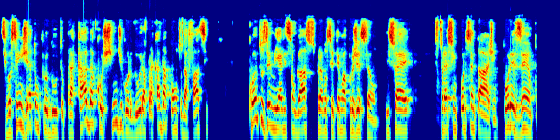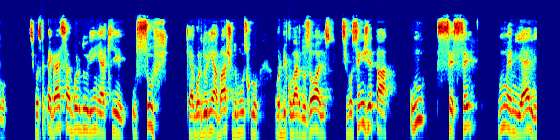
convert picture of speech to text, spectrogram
se você injeta um produto para cada coxinha de gordura, para cada ponto da face, quantos ml são gastos para você ter uma projeção. Isso é expresso em porcentagem. Por exemplo, se você pegar essa gordurinha aqui, o SUF, que é a gordurinha abaixo do músculo orbicular dos olhos, se você injetar um cc, um ml,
